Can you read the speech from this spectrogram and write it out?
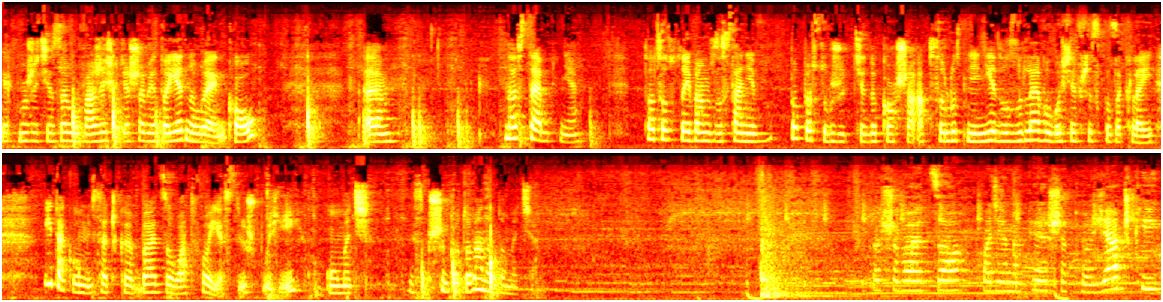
Jak możecie zauważyć, chociaż robię to jedną ręką. Następnie to, co tutaj Wam zostanie, po prostu wrzućcie do kosza. Absolutnie nie do zlewu, bo się wszystko zaklei. I taką miseczkę bardzo łatwo jest już później umyć. Jest przygotowana do mycia. Proszę bardzo, kładziemy pierwsze proziaczki.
